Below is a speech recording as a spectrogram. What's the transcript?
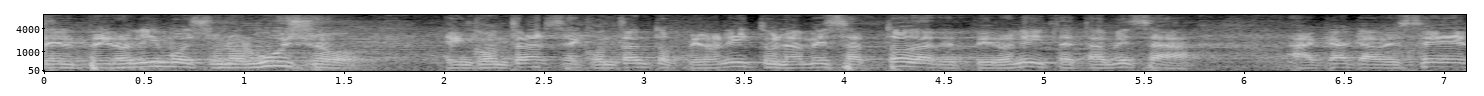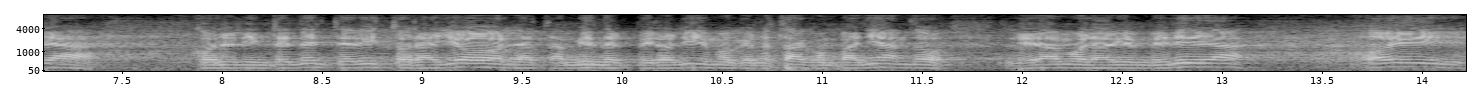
del peronismo es un orgullo encontrarse con tantos peronistas, una mesa toda de peronistas, esta mesa acá cabecera, con el intendente Víctor Ayola, también del peronismo que nos está acompañando, le damos la bienvenida. Hoy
